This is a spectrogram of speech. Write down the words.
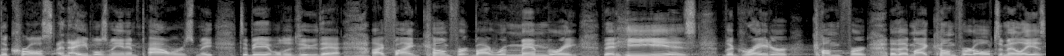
The cross enables me and empowers me to be able to do that. I find comfort by remembering that He is the greater comfort, that my comfort ultimately is,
